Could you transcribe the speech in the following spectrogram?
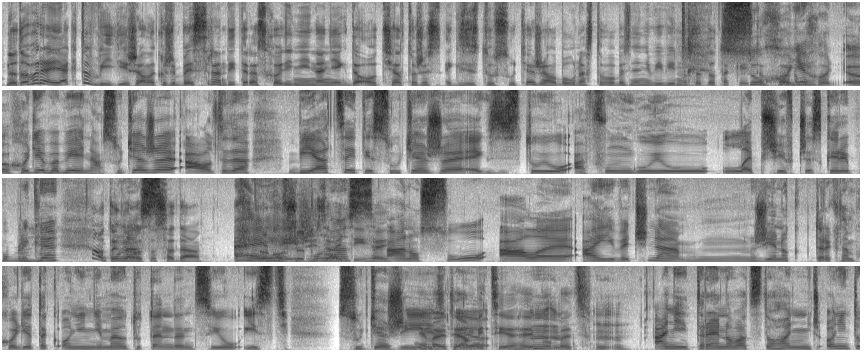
No dobre, jak to vidíš? Ale akože bez srandy teraz chodí na niekto odtiaľ to, že existujú súťaže, alebo u nás to vôbec nie je vyvinuté do takejto Sú, chodia, formy? chodia, chodia babi aj na súťaže, ale teda viacej tie súťaže existujú a fungujú lepšie v Českej republike. No tak U ale nás- to sa dá. Hej, hej, u nás Aj ty, hej. áno sú, ale aj väčšina mm, žienok, ktoré k nám chodia, tak oni nemajú tú tendenciu ísť súťažiť. Nemajú tie e, ambície, hej, mm, vôbec. mm, mm. Ani trénovať z toho, ani nič. Oni to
